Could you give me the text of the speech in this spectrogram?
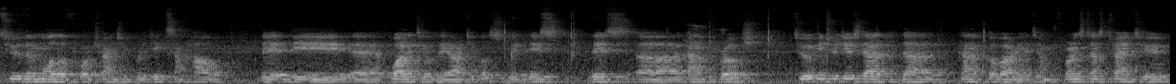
to the model for trying to predict somehow the, the uh, quality of the articles with this, this uh, kind of approach to introduce that, that kind of covariance. And for instance, trying to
